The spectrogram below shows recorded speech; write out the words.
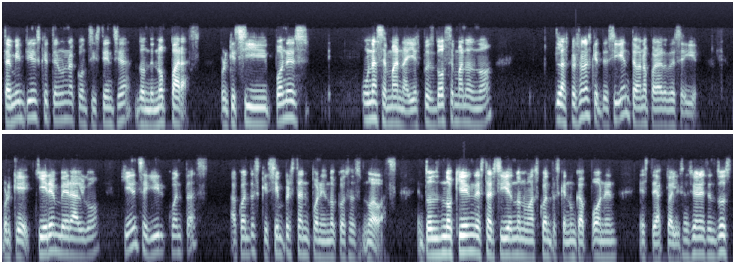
también tienes que tener una consistencia donde no paras, porque si pones una semana y después dos semanas no, las personas que te siguen te van a parar de seguir, porque quieren ver algo, quieren seguir cuentas a cuentas que siempre están poniendo cosas nuevas. Entonces no quieren estar siguiendo nomás cuentas que nunca ponen este, actualizaciones. Entonces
